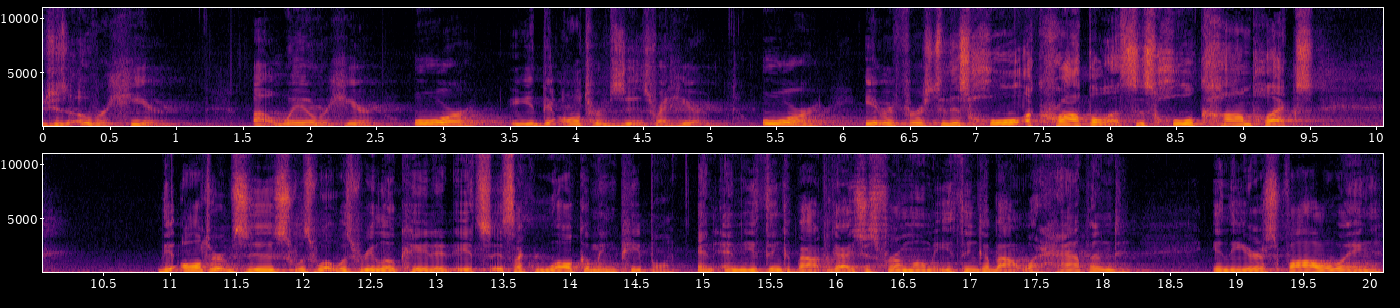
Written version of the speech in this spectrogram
which is over here, uh, way over here, or the altar of Zeus right here, or it refers to this whole Acropolis, this whole complex. The altar of Zeus was what was relocated. It's, it's like welcoming people. And, and you think about, guys, just for a moment, you think about what happened in the years following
